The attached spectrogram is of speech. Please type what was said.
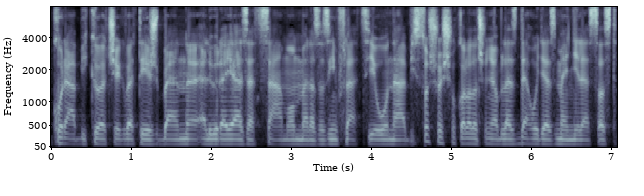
korábbi költségvetésben előrejelzett számon, mert az az inflációnál biztos, hogy sokkal alacsonyabb lesz, de hogy ez mennyi lesz, azt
